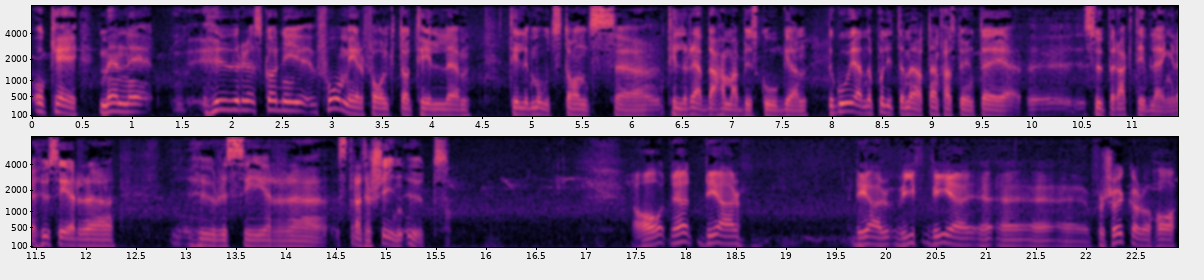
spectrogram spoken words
Okej, okay, men eh, hur ska ni få mer folk då till, eh, till motstånds, eh, till Rädda Hammarbyskogen? Du går ju ändå på lite möten fast du inte är superaktiv längre. Hur ser, hur ser strategin ut? Ja, det, det är, det är, vi, vi är, äh, äh, försöker att ha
